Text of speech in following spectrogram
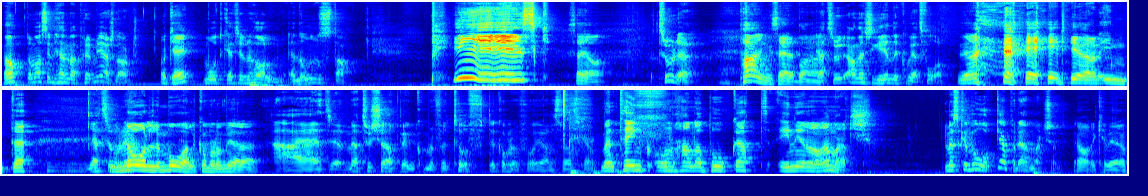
Ja. De har sin hemmapremiär snart. Okej. Mot Katrineholm, en onsdag. Pisk! Säger jag. Jag tror det. Pang säger det bara. Jag tror Anders Grinder kommer göra två. Nej, det gör han inte. Jag tror det. Noll mål kommer de göra. Nej, jag tror, men jag tror Köping kommer få det tufft. Det kommer de få i Allsvenskan. Men tänk om han har bokat in i en annan match. Men ska vi åka på den matchen? Ja, det kan vi göra.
